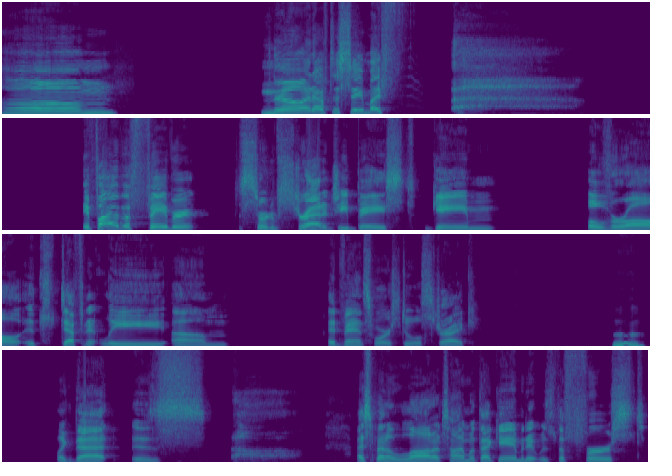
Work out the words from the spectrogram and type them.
Um, no, I'd have to say my. F- if I have a favorite sort of strategy based game overall, it's definitely um, Advance Wars Dual Strike. Hmm. Like that is. I spent a lot of time with that game, and it was the first.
